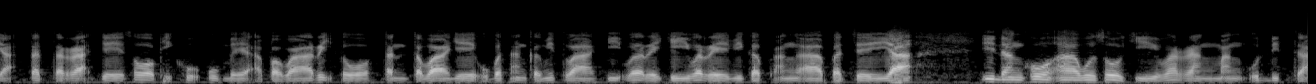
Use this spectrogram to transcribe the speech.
ยะตัตระเจโซภิกขุอุเบอปวาริโต ตันตวาเยอุปสังกมิตวาจิวเรจีวเรวิกพังอาปเจยะ อิดังโคอาวุโสจีวรังมังอุดิจะ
